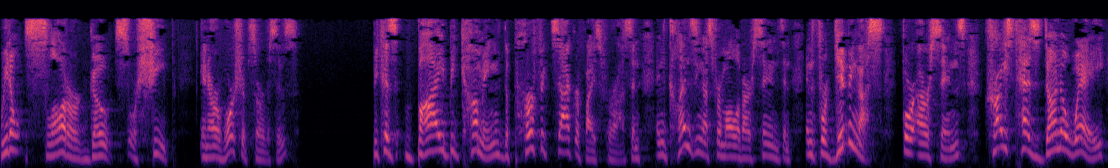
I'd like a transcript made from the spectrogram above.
We don't slaughter goats or sheep in our worship services. Because by becoming the perfect sacrifice for us and, and cleansing us from all of our sins and, and forgiving us for our sins, Christ has done away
